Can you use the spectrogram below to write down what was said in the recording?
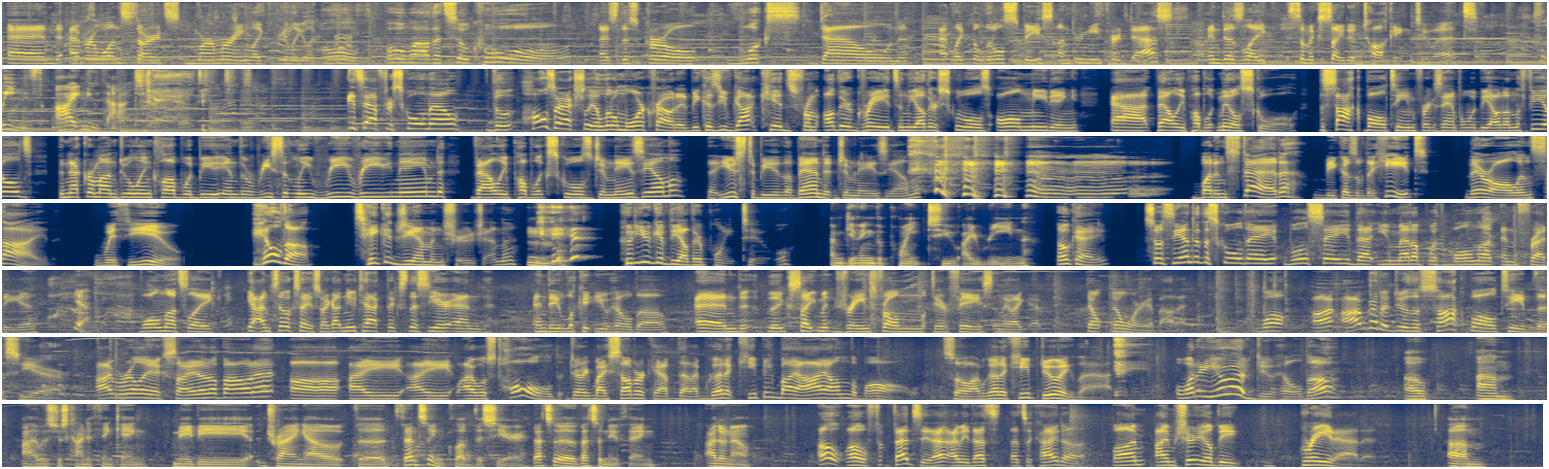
And everyone starts murmuring, like, really, like, oh, oh, wow, that's so cool. As this girl looks down at, like, the little space underneath her desk and does, like, some excited talking to it. Please, I knew that. It's after school now. The halls are actually a little more crowded because you've got kids from other grades and the other schools all meeting at Valley Public Middle School. The sockball team, for example, would be out on the fields. The Necromon Dueling Club would be in the recently re renamed Valley Public Schools Gymnasium that used to be the Bandit Gymnasium. But instead, because of the heat, they're all inside with you. Hilda, take a GM intrusion. Mhm. Who do you give the other point to? I'm giving the point to Irene. Okay. So it's the end of the school day. We'll say that you met up with Walnut and Freddy. Yeah. Walnut's like, "Yeah, I'm so excited. So I got new tactics this year and and they look at you, Hilda, and the excitement drains from their face and they're like, "Eh, "Don't don't worry about it." Well, I, I'm gonna do the softball team this year. I'm really excited about it. Uh, I I I was told during my summer camp that I'm good at keeping my eye on the ball, so I'm gonna keep doing that. what are you gonna do, Hilda? Oh, um, I was just kind of thinking maybe trying out the fencing club this year. That's a that's a new thing. I don't know. Oh oh, f- fancy. That, I mean, that's that's a kind of. Well, I'm I'm sure you'll be great at it. Um,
